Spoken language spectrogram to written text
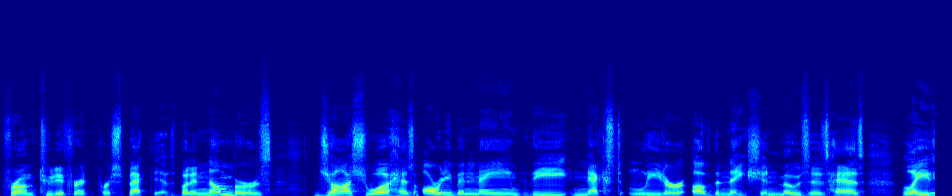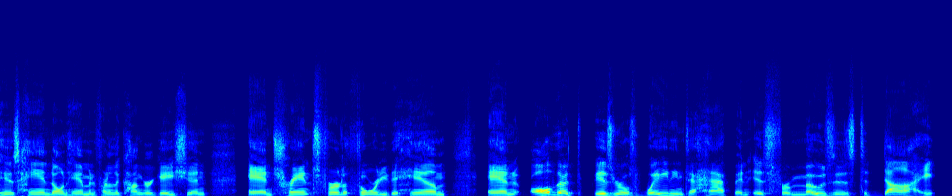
from two different perspectives. But in Numbers, Joshua has already been named the next leader of the nation. Moses has laid his hand on him in front of the congregation and transferred authority to him. And all that Israel's waiting to happen is for Moses to die.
